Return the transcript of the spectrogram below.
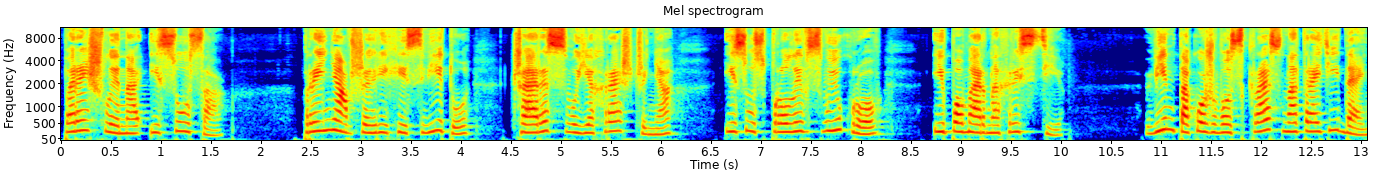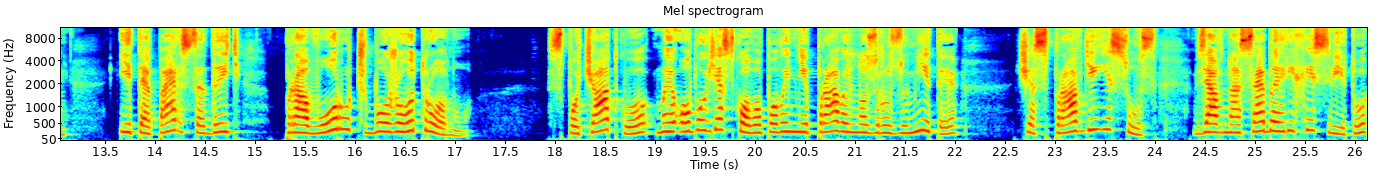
перейшли на Ісуса. Прийнявши гріхи світу через своє хрещення, Ісус пролив свою кров і помер на Христі. Він також воскрес на третій день і тепер сидить праворуч Божого трону. Спочатку ми обов'язково повинні правильно зрозуміти, чи справді Ісус взяв на себе гріхи світу,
